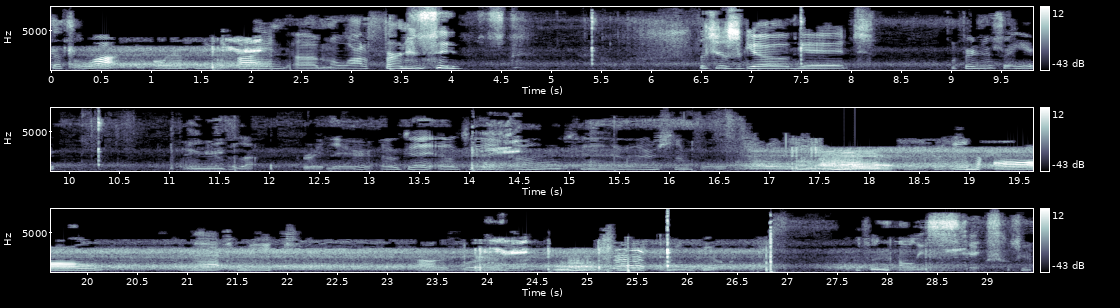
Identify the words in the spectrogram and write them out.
That's a lot. All we have to do is find um, a lot of furnaces. Let's just go get a furnace right here. And then put that right there. Okay, okay, okay. Very simple. Put in all that meat all the wood. I mean, here. What's in all these sticks? What's in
